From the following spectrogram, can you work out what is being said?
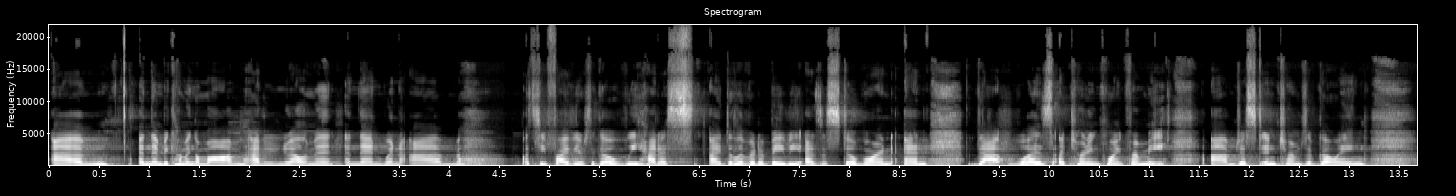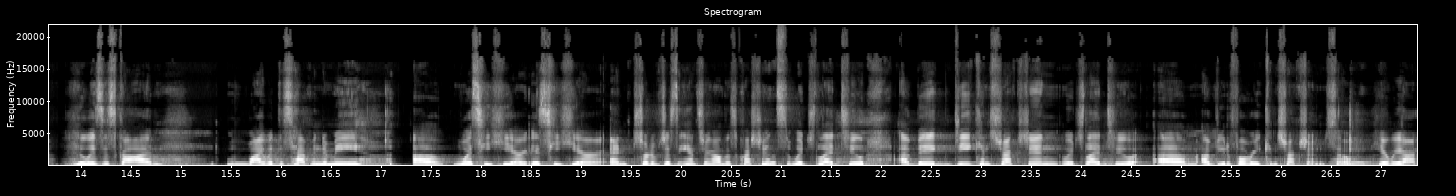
Um, and then becoming a mom added a new element. And then when um, let's see, five years ago, we had a, I delivered a baby as a stillborn, and that was a turning point for me, um, just in terms of going, who is this God? Why would this happen to me? Uh, was he here? Is he here? And sort of just answering all those questions, which led to a big deconstruction, which led to um, a beautiful reconstruction. So here we are.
